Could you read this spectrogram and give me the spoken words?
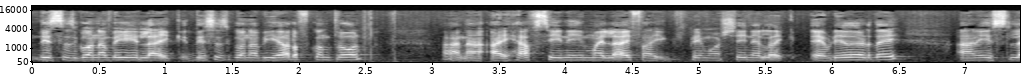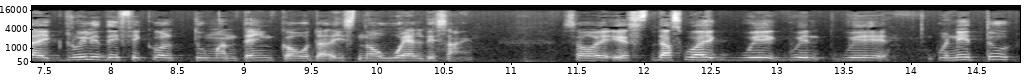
this is gonna be like this is gonna be out of control, and uh, I have seen it in my life. I pretty much seen it like every other day, and it's like really difficult to maintain code that is not well designed. So it's, that's why we, we, we, we need to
